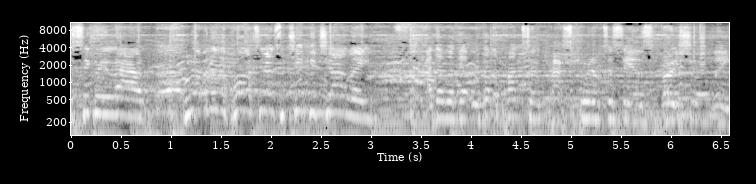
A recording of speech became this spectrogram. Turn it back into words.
To sing really loud. We'll have another party dance with Cheeky Charlie. And then we'll get, we've got the Panto cast coming up to see us very shortly.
